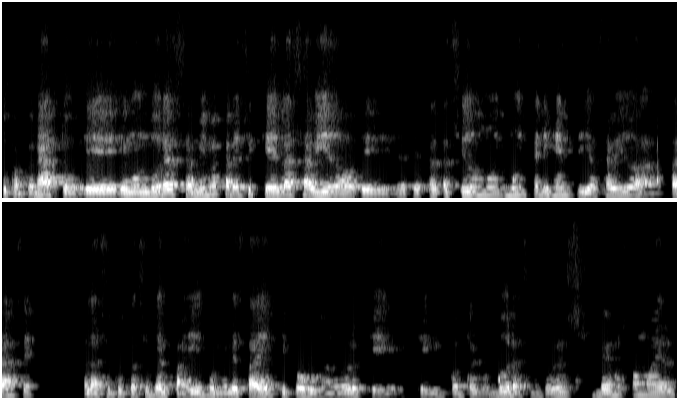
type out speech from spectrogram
su campeonato. Eh, en Honduras a mí me parece que él ha sabido, eh, eh, ha sido muy, muy inteligente y ha sabido adaptarse a las circunstancias del país donde él está y el tipo de jugador que, que encuentra en Honduras. Entonces vemos como él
